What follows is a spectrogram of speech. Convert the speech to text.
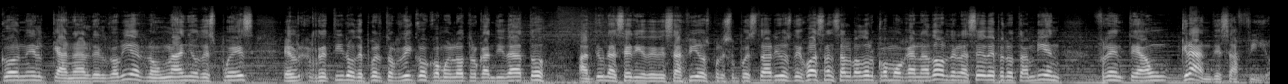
con el canal del gobierno. Un año después, el retiro de Puerto Rico como el otro candidato ante una serie de desafíos presupuestarios dejó a San Salvador como ganador de la sede, pero también frente a un gran desafío.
